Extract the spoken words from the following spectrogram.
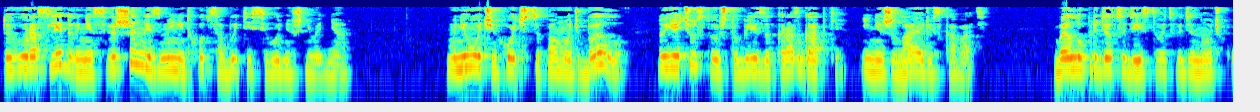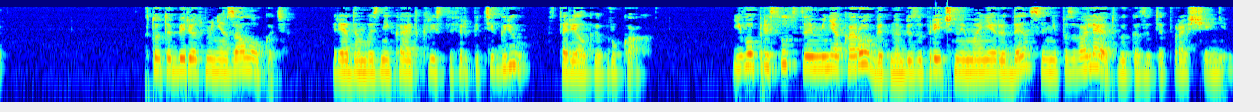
то его расследование совершенно изменит ход событий сегодняшнего дня. Мне очень хочется помочь Беллу, но я чувствую, что близок к разгадке и не желаю рисковать. Беллу придется действовать в одиночку. Кто-то берет меня за локоть. Рядом возникает Кристофер Петтигрю с тарелкой в руках. Его присутствие меня коробит, но безупречные манеры Дэнса не позволяют выказать отвращение.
